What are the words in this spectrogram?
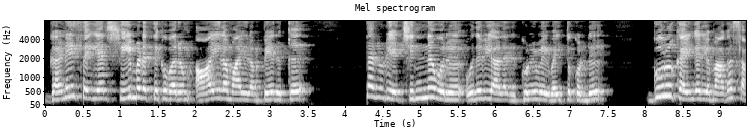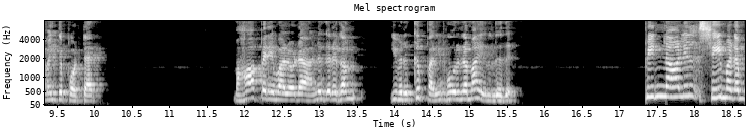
கணேசையர் ஸ்ரீமடத்துக்கு வரும் ஆயிரம் ஆயிரம் பேருக்கு தன்னுடைய சின்ன ஒரு உதவியாளர் குழுவை வைத்துக்கொண்டு குரு கைங்கரியமாக சமைத்து போட்டார். மகாபெரிவாளோட அனுகிரகம் இவருக்கு பரிபூர்ணமாக இருந்தது. பின்னாளில் ஸ்ரீமடம்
